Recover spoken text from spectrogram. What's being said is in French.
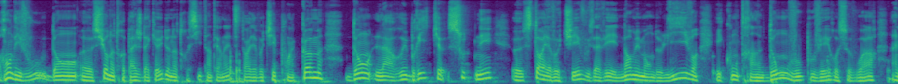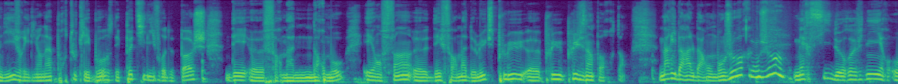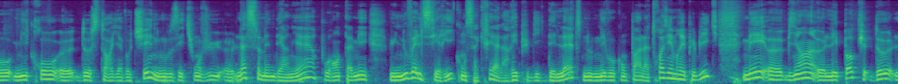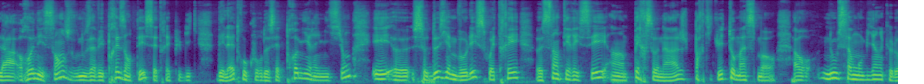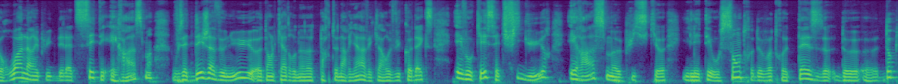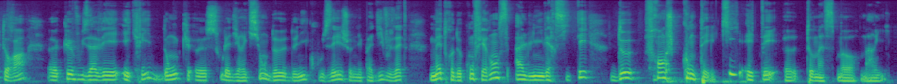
rendez-vous dans, euh, sur notre page d'accueil de notre site internet storiavoce.com dans la rubrique Soutenez euh, Storia Voce. Vous avez énormément de livres et contre un don, vous pouvez recevoir un livre. Il y en a pour toutes les bourses, des petits livres de poche, des euh, formats normaux et enfin des formats de luxe plus, plus, plus importants. Marie Baral Baron, bonjour. Bonjour. Merci de revenir au micro de Storia Voce. Nous étions vu euh, la semaine dernière pour entamer une nouvelle série consacrée à la République des lettres. Nous n'évoquons pas la Troisième République, mais euh, bien euh, l'époque de la Renaissance. Vous nous avez présenté cette République des lettres au cours de cette première émission et ce deuxième volet souhaiterait s'intéresser à un personnage particulier, Thomas More. Alors nous savons bien que le roi de la République des lettres, c'était Erasme. Vous êtes déjà venu dans le cadre de notre partenariat avec la revue Codex évoquer cette figure, Erasme, puisqu'il était au centre de votre thèse de euh, doctorat euh, que vous avez écrite donc euh, sous la direction de Denis Crouzet. Je ne l'ai pas dit, vous êtes maître de conférence à l'université de Franche-Comté. Qui était Thomas More, Marie?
